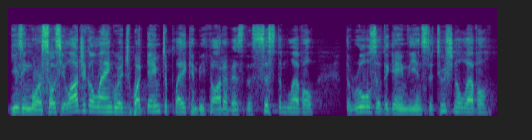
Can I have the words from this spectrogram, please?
using more sociological language, what game to play can be thought of as the system level, the rules of the game, the institutional level,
